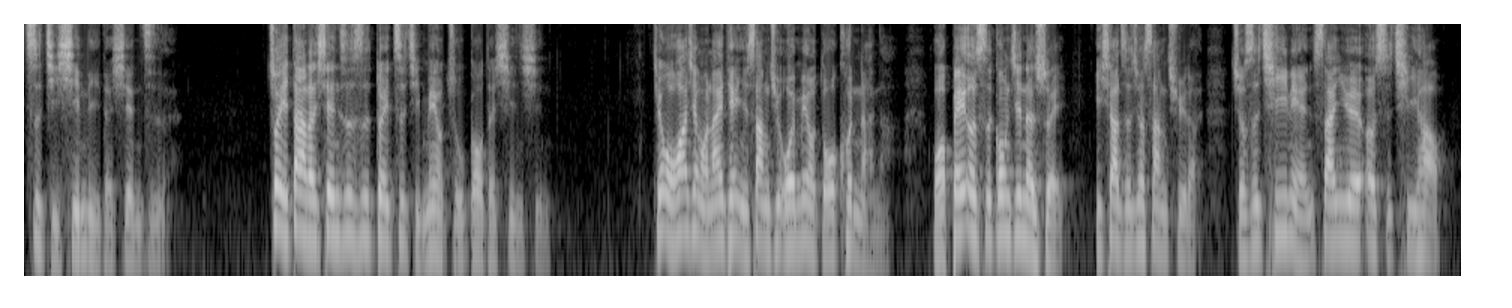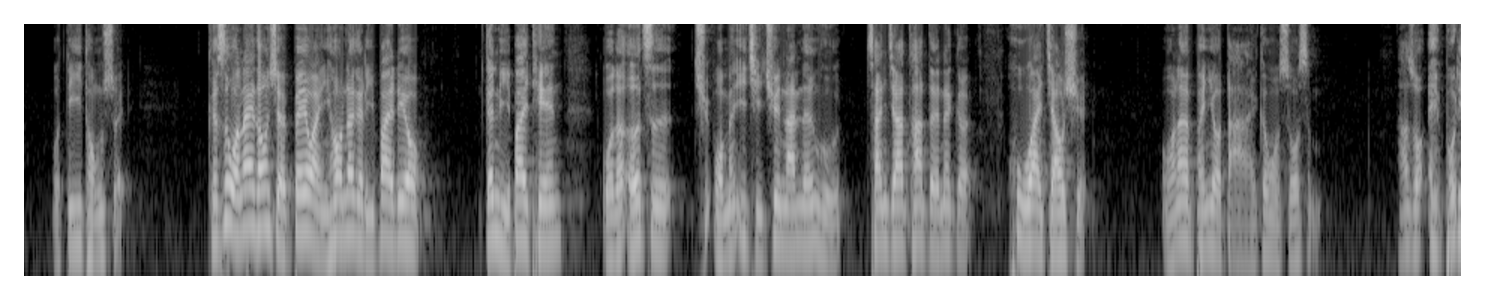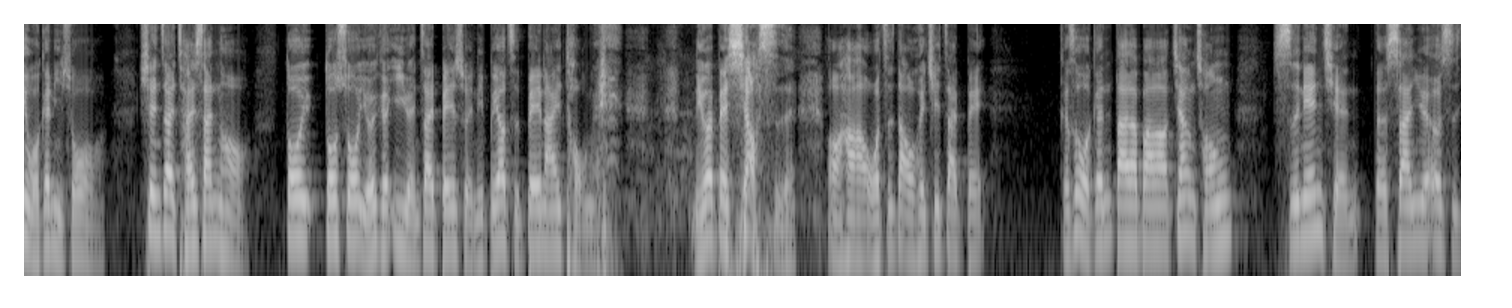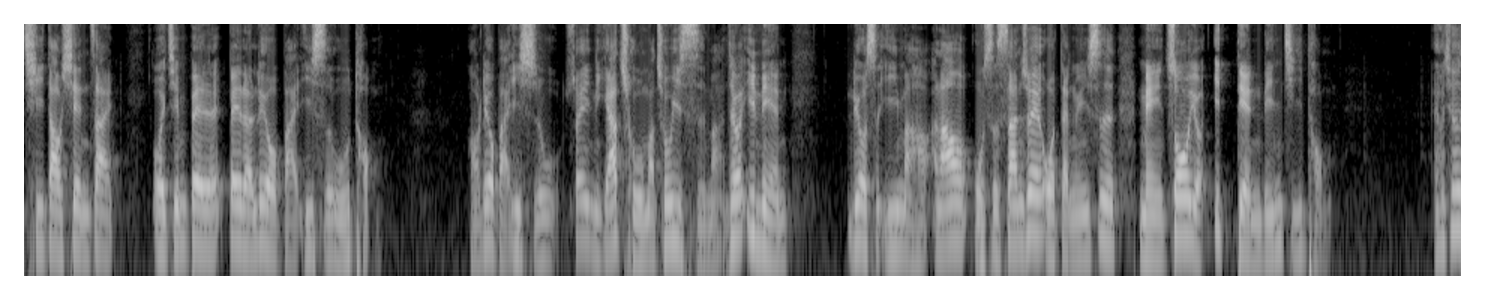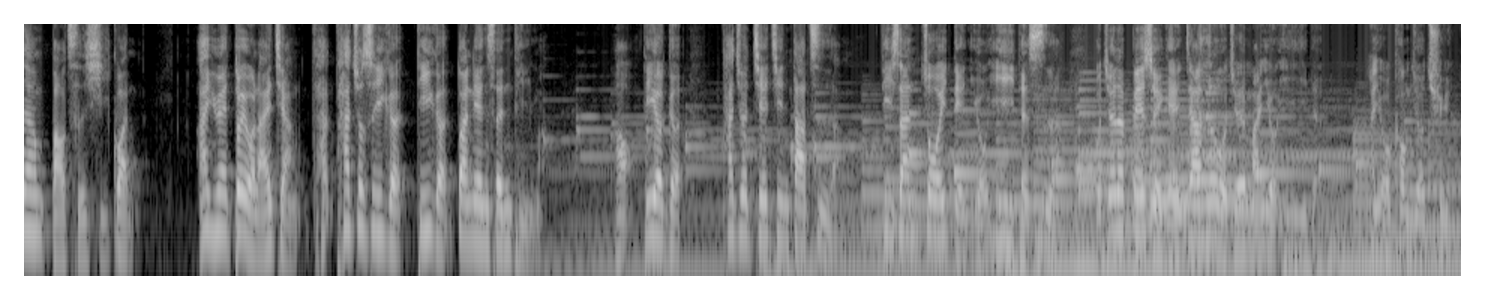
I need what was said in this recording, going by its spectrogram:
自己心里的限制，最大的限制是对自己没有足够的信心。结果我发现，我那一天一上去，我也没有多困难啊，我背二十公斤的水，一下子就上去了。九十七年三月二十七号，我第一桶水。可是我那一桶水背完以后，那个礼拜六跟礼拜天，我的儿子去，我们一起去南仁湖参加他的那个户外教学。我那个朋友打来跟我说什么？他说：“哎，柏林，我跟你说哦。”现在财山吼都都说有一个议员在背水，你不要只背那一桶哎，你会被笑死哦。好，我知道，我回去再背。可是我跟大家报告，这样从十年前的三月二十七到现在，我已经背背了六百一十五桶。哦，六百一十五，所以你给他除嘛，除以十嘛，就一年六十一嘛，哈，然后五十三，所以我等于是每周有一点零几桶，我就这样保持习惯。啊，因为对我来讲，它它就是一个第一个锻炼身体嘛，好，第二个它就接近大自然，第三做一点有意义的事啊，我觉得杯水给人家喝，我觉得蛮有意义的，啊，有空就去。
